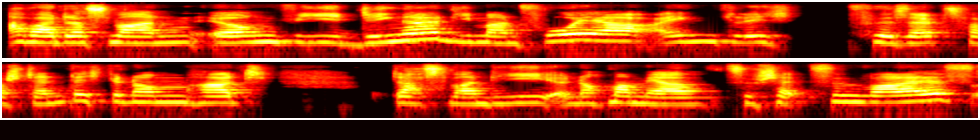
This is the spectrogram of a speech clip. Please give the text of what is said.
Aber dass man irgendwie Dinge, die man vorher eigentlich für selbstverständlich genommen hat, dass man die nochmal mehr zu schätzen weiß,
